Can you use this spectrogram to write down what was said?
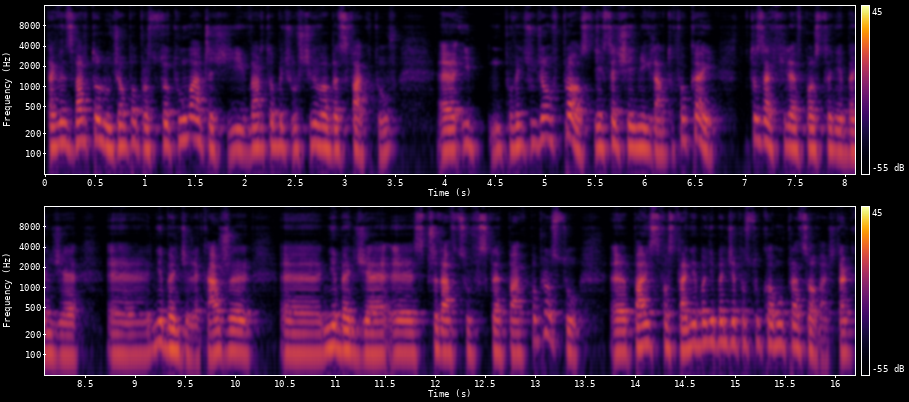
Tak więc warto ludziom po prostu to tłumaczyć i warto być uczciwym wobec faktów e, i powiedzieć ludziom wprost, nie chcecie imigrantów, okej, to za chwilę w Polsce nie będzie, e, nie będzie lekarzy, e, nie będzie e, sprzedawców w sklepach, po prostu e, państwo stanie, bo nie będzie po prostu komu pracować, tak? E,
